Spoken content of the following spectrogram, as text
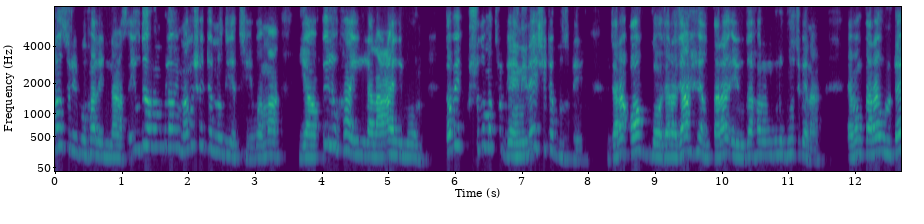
নাসরিবু হালিন নাস। এই উদাহরণগুলো আমি মানুষের জন্য দিয়েছি। ওয়ামা ইয়াকিলুহা ইল্লাল আলিমুন। তবে শুধুমাত্র জ্ঞানীরাই সেটা বুঝবে। যারা অজ্ঞ, যারা জাহেল, তারা এই উদাহরণগুলো বুঝবে না এবং তারা উল্টে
